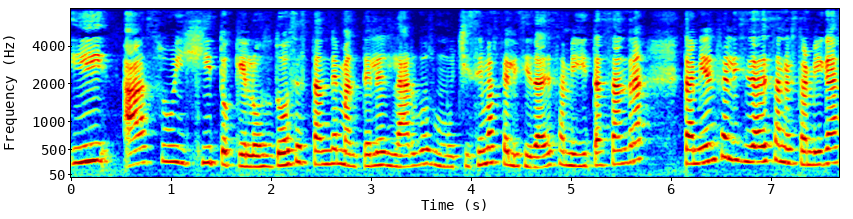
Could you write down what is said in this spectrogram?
y a su hijito que los dos están de manteles largos. Muchísimas felicidades amiguita Sandra. También felicidades a nuestra amiga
